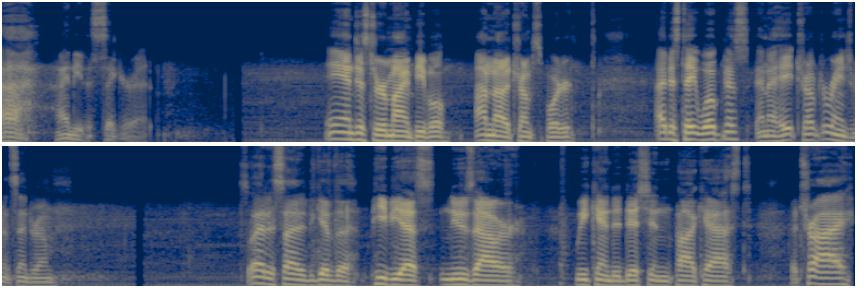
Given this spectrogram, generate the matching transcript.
Ah, I need a cigarette. And just to remind people, I'm not a Trump supporter. I just hate wokeness and I hate Trump derangement syndrome. So I decided to give the PBS NewsHour Weekend Edition podcast a try.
